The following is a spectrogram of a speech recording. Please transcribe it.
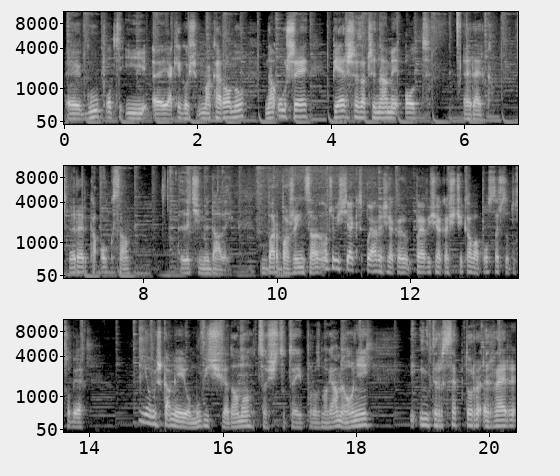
e, głupot i e, jakiegoś makaronu na uszy. Pierwsze zaczynamy od Rerka. Rerka Oksa. Lecimy dalej. Barbarzyńca. Oczywiście jak pojawia się, jaka, pojawi się jakaś ciekawa postać, to tu sobie nie omieszkamy jej omówić, wiadomo, coś tutaj porozmawiamy o niej. Interceptor Rare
